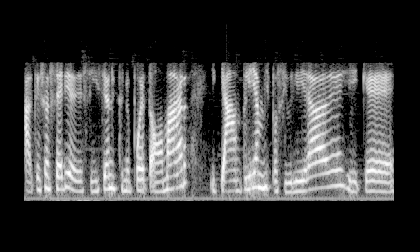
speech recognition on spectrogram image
aquella serie de decisiones que uno puede tomar y que amplían mis posibilidades y que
